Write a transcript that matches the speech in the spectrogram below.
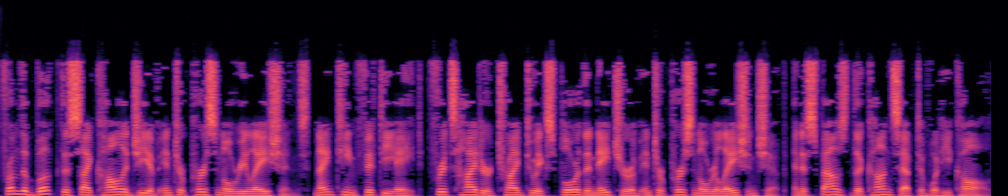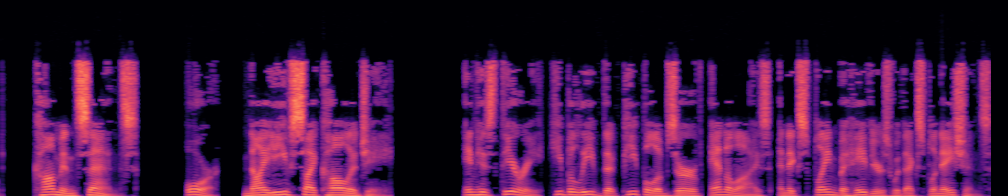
From the book The Psychology of Interpersonal Relations 1958, Fritz Heider tried to explore the nature of interpersonal relationship, and espoused the concept of what he called, "...common sense", or "...naive psychology". In his theory, he believed that people observe, analyze, and explain behaviors with explanations.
